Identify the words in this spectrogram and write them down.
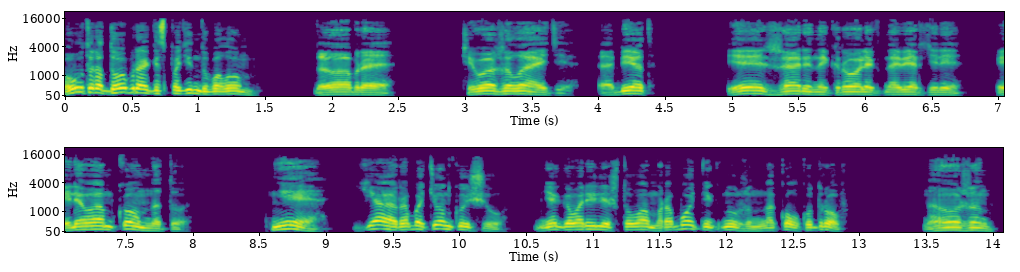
«Утро доброе, господин Дуболом!» «Доброе! Чего желаете? Обед? Есть жареный кролик на вертеле? Или вам комнату?» «Не, я работенку ищу. Мне говорили, что вам работник нужен на колку дров. Нужен.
